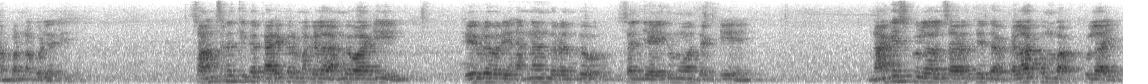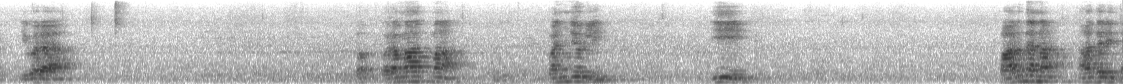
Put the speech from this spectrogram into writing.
ಸಂಪನ್ನಗೊಳ್ಳಲಿದೆ. ಸಾಂಸ್ಕೃತಿಕ ಕಾರ್ಯಕ್ರಮಗಳ ಅಂಗವಾಗಿ ಫೆಬ್ರವರಿ ಹನ್ನೊಂದರಂದು ಸಂಜೆ ಐದು ಮೂವತ್ತಕ್ಕೆ ನಾಗೇಶ್ ಕುಲಾಲ್ ಸಾರಥ್ಯದ ಕಲಾಕುಂಭ ಕುಲಾಯ್ ಇವರ ಪರಮಾತ್ಮ ಪಂಜುರ್ಲಿ ಈ ಪಾರ್ದನ ಆಧಾರಿತ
